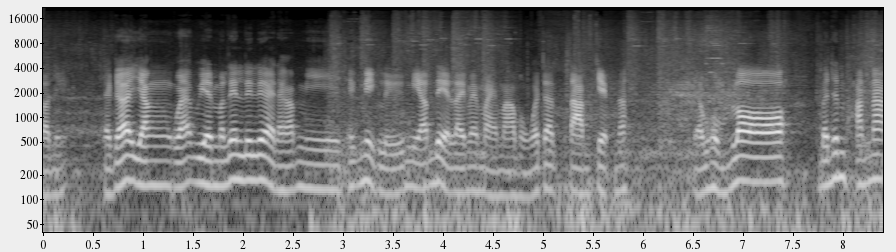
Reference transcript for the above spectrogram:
ตอนนี้ แต่ก็ยังแวะเวียนมาเล่นเรื่อยๆนะครับ มีเทคนิคหรือมีอัปเดตอะไรใหม่ๆมา ผมก็จะตามเก็บนะ เดี๋ยวผมรอ Battle Pass หน้า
